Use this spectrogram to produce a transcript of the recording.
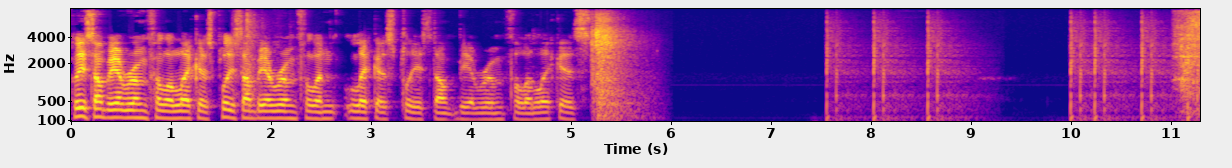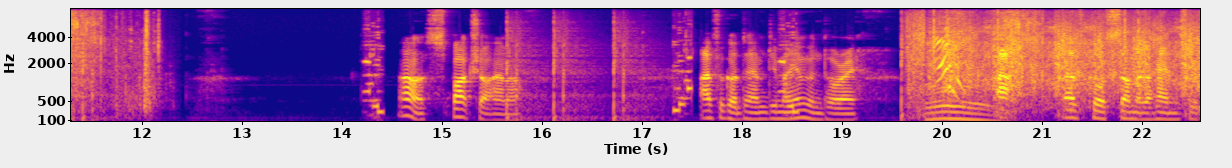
Please don't be a room full of lickers. Please don't be a room full of lickers. Please don't be a room full of lickers. Ah, oh, spark shot ammo. I forgot to empty my inventory. Ah, of course some of the hens would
